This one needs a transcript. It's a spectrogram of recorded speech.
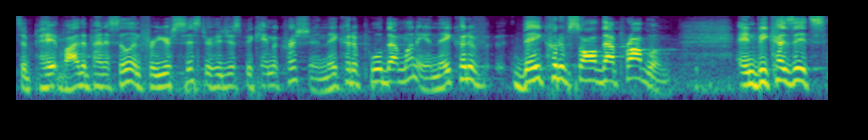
to pay, buy the penicillin for your sister who just became a Christian. They could have pooled that money and they could have, they could have solved that problem. And because it's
